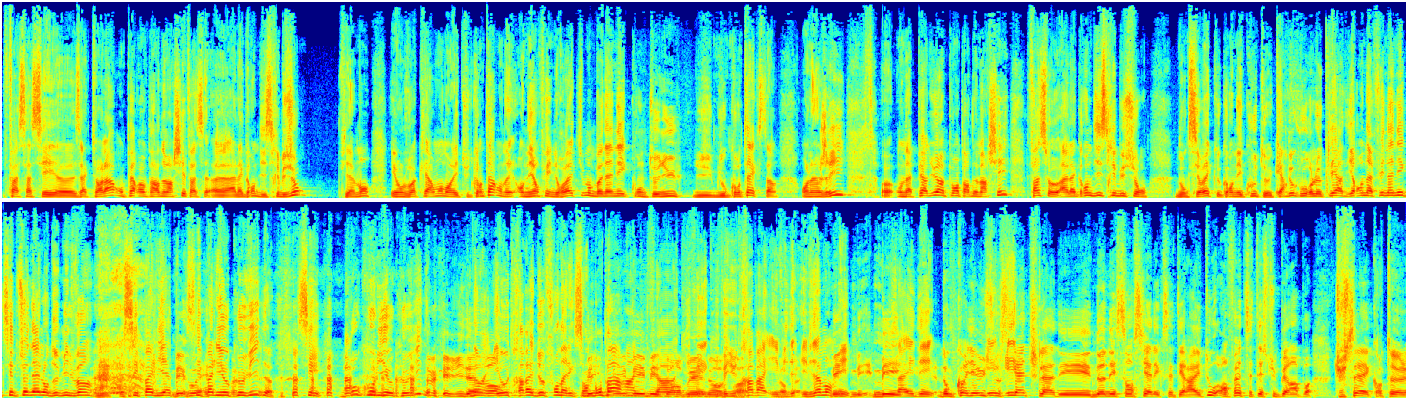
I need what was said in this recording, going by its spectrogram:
face à ces euh, acteurs-là, on perd en part de marché face à la grande distribution finalement. Et on le voit clairement dans l'étude Kantar, en ayant fait une relativement bonne année compte tenu du, contexte hein, en lingerie, euh, on a perdu un peu en part de marché face à la grande distribution. Donc c'est vrai que quand on écoute Carrefour, Leclerc dire on a fait une année exceptionnelle en 2020, c'est pas lié, c'est pas lié au Covid, c'est beaucoup lié au Covid. et au travail de fond d'Alexandre Bompard, hein, qui, fait, du travail, évidemment. Mais, ça a aidé. Donc quand il y a eu ce sketch là des non essentiels, etc. et tout, en fait c'était super important. Tu sais, quand euh,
